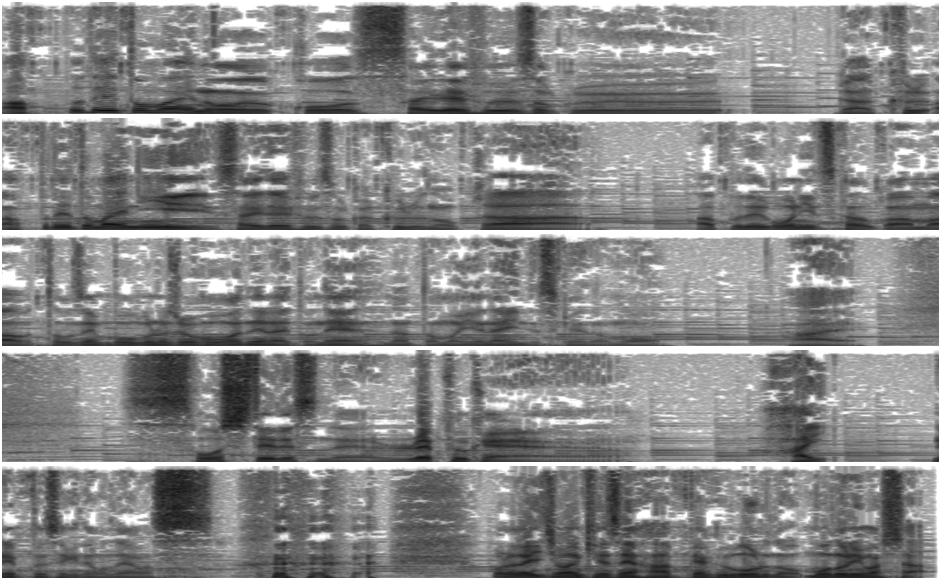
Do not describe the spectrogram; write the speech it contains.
アップデート前の、こう、最大風速が来る、アップデート前に最大風速が来るのか、アップデート後に使うかは、まあ、当然防具の情報が出ないとね、なんとも言えないんですけれども、はい。そしてですね、レップ券。はい。レップ席でございます。これが19,800ゴールド、戻りました。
